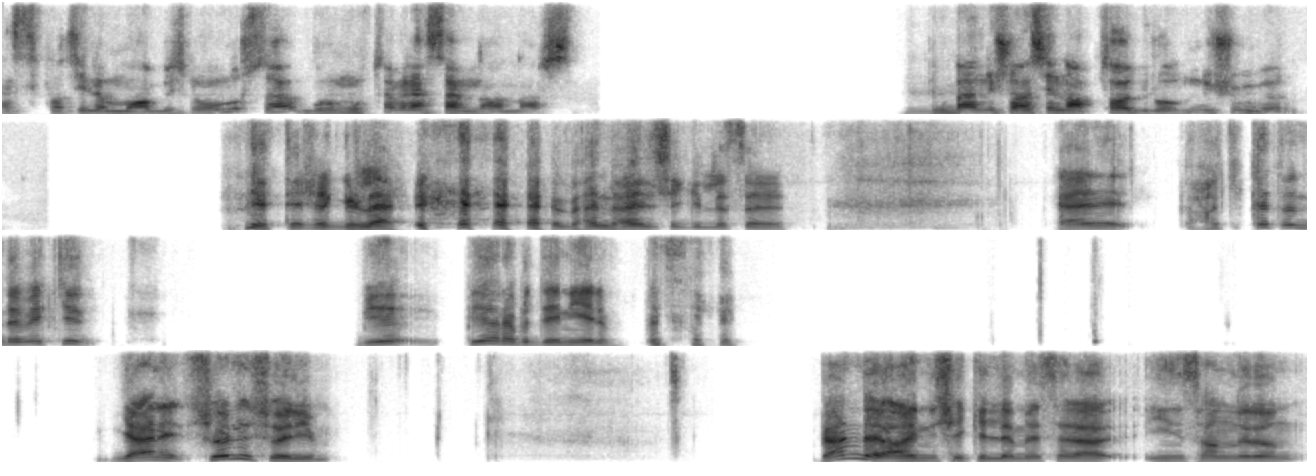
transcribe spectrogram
yani sıfatıyla muhabbetin olursa bunu muhtemelen sen de anlarsın. Çünkü ben de şu an senin aptal biri olduğunu düşünmüyorum. Teşekkürler. Ben de aynı şekilde senin. Yani hakikaten demek ki bir bir ara bir deneyelim. Yani şöyle söyleyeyim. Ben de aynı şekilde mesela insanların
